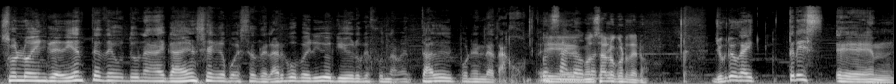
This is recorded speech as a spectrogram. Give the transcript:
son los ingredientes de, de una decadencia que puede ser de largo periodo y que yo creo que es fundamental ponerle atajo. Eh, Gonzalo Gonzalo Cordero. Yo creo que hay tres eh,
